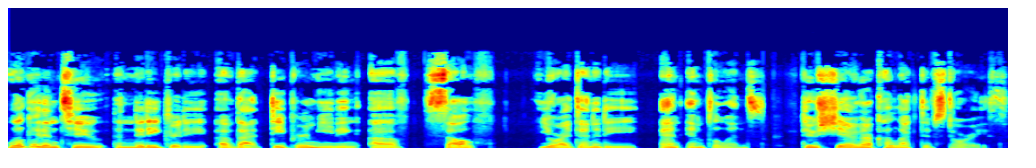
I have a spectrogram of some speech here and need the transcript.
we'll get into the nitty gritty of that deeper meaning of self, your identity, and influence through sharing our collective stories.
